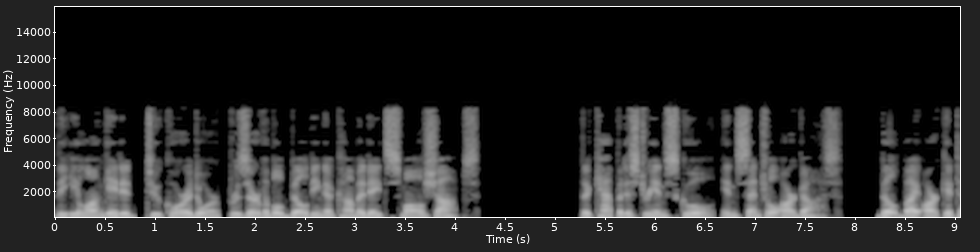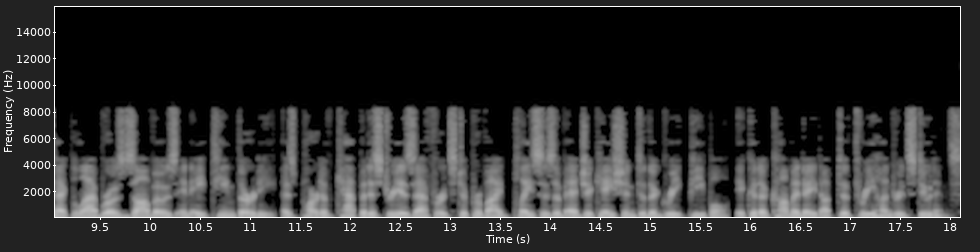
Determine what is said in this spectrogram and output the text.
The elongated, two-corridor, preservable building accommodates small shops. The Capodistrian School, in central Argos. Built by architect Lambros Zavos in 1830, as part of Capodistria's efforts to provide places of education to the Greek people, it could accommodate up to 300 students.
